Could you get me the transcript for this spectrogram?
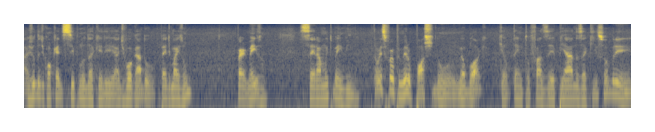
A ajuda de qualquer discípulo daquele advogado pede mais um, Per Mason será muito bem-vindo. Então esse foi o primeiro post do meu blog, que eu tento fazer piadas aqui sobre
